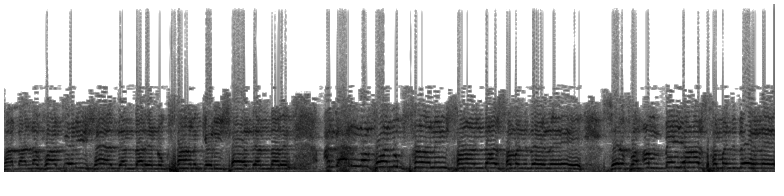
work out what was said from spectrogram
سڈا نفا کہڑی شہر اندر ہے؟ نقصان کہڑی شہر اندر ہے؟ اگر نفا نقصان انسان دا سمجھ دے لے صرف امبیا سمجھ دے لے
